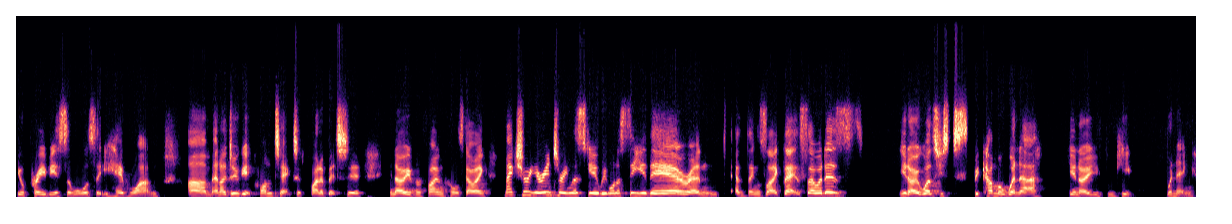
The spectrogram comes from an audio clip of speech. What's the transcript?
your previous awards that you have won. Um, and I do get contacted quite a bit to, you know, even phone calls going, make sure you're entering this year. We want to see you there and and things like that. So it is, you know, once you become a winner, you know, you can keep winning.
